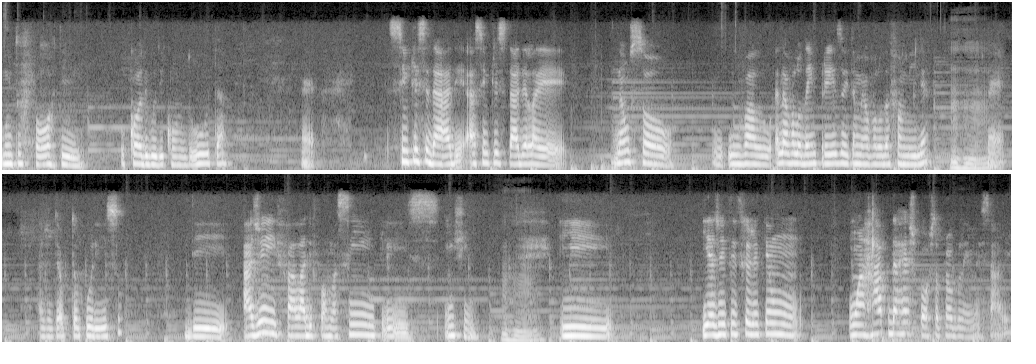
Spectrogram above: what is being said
muito forte o código de conduta. Né? Simplicidade, a simplicidade ela é não só o, o, valor, ela é o valor da empresa e também é o valor da família. Uhum. Né? A gente optou por isso, de agir e falar de forma simples, enfim. Uhum. E, e a gente diz que a gente tem um, uma rápida resposta a problemas, sabe?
